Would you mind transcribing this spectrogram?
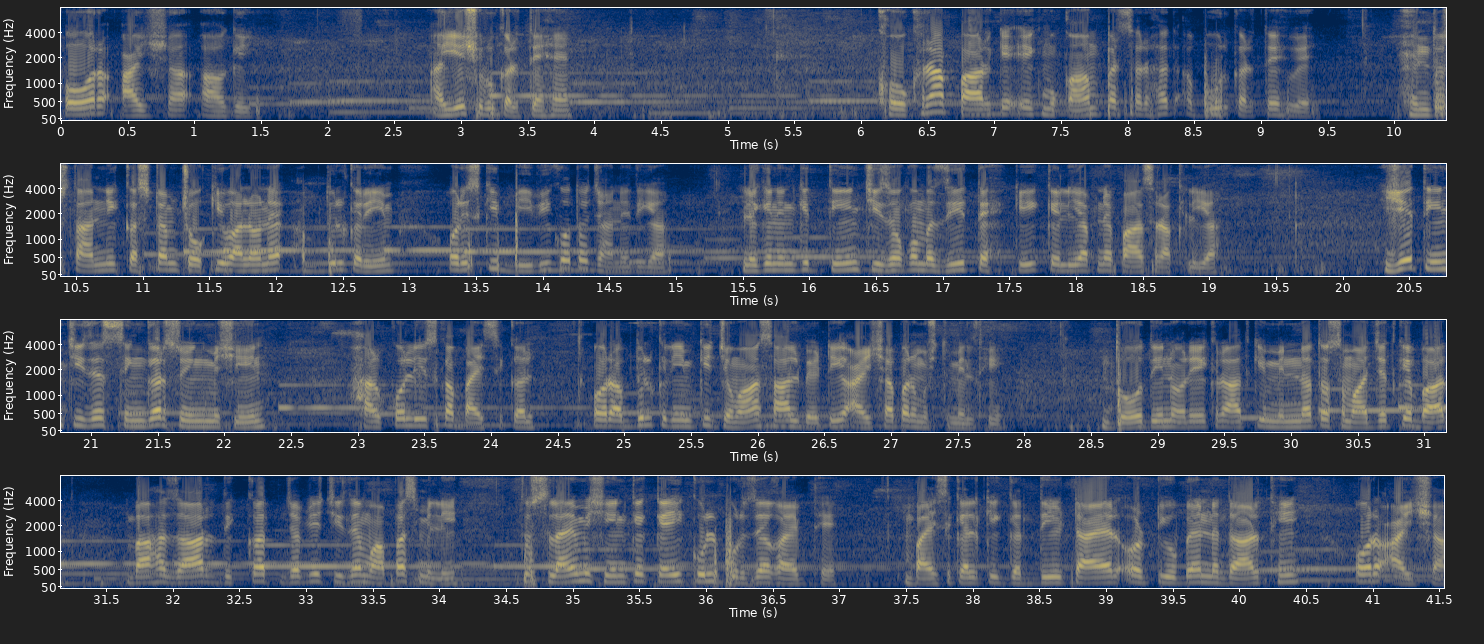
اور عائشہ آ گئی۔ آئیے شروع کرتے ہیں۔ کھوکھرا پار کے ایک مقام پر سرحد عبور کرتے ہوئے، ہندوستانی کسٹم چوکی والوں نے عبد الکریم اور اس کی بیوی کو تو جانے دیا، لیکن ان کی تین چیزوں کو مزید تحقیق کے لیے اپنے پاس رکھ لیا۔ یہ تین چیزیں سنگر سوئنگ مشین، ہرکولیس کا بائسیکل اور عبد الکریم کی جوان سال بیٹی عائشہ پر مشتمل تھی۔ دو دن اور ایک رات کی منت و سماجت کے بعد باہزار دقت جب یہ چیزیں واپس ملیں تو سلائی مشین کے کئی کل پرزے غائب تھے۔ بائسیکل کی گدی، ٹائر اور ٹیوبیں ندار تھیں اور عائشہ۔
